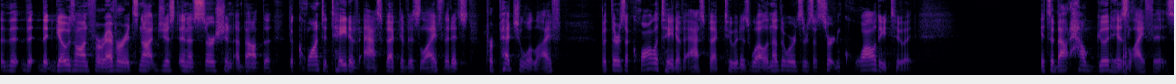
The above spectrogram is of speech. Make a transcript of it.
that, that, that, goes on forever. It's not just an assertion about the, the quantitative aspect of his life, that it's perpetual life, but there's a qualitative aspect to it as well. In other words, there's a certain quality to it. It's about how good his life is.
